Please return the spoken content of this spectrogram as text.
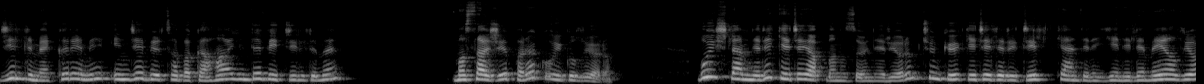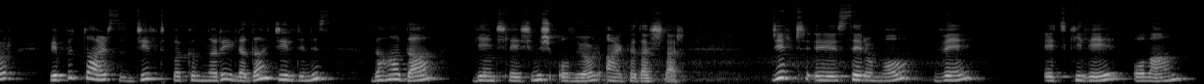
cildime kremi ince bir tabaka halinde ve cildime masaj yaparak uyguluyorum. Bu işlemleri gece yapmanızı öneriyorum. Çünkü geceleri cilt kendini yenilemeye alıyor ve bu tarz cilt bakımlarıyla da cildiniz daha da gençleşmiş oluyor arkadaşlar. Cilt e, serumu ve etkili olan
